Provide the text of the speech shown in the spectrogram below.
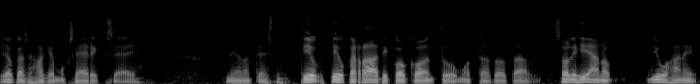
jokaisen hakemuksen erikseen ja niillä on tietysti tiu, tiukan raati kokoontuu, mutta tota, se oli hieno, Juhani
